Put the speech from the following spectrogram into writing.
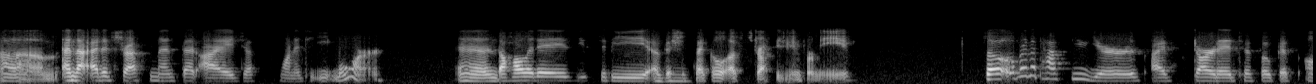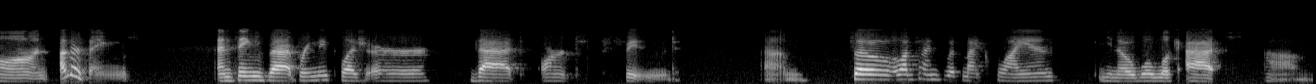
um, and that added stress meant that I just wanted to eat more. And the holidays used to be a vicious Mm-hmm. cycle of stress eating for me. So, over the past few years, I've started to focus on other things and things that bring me pleasure that aren't food. Um, so, a lot of times with my clients, you know, we'll look at um,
